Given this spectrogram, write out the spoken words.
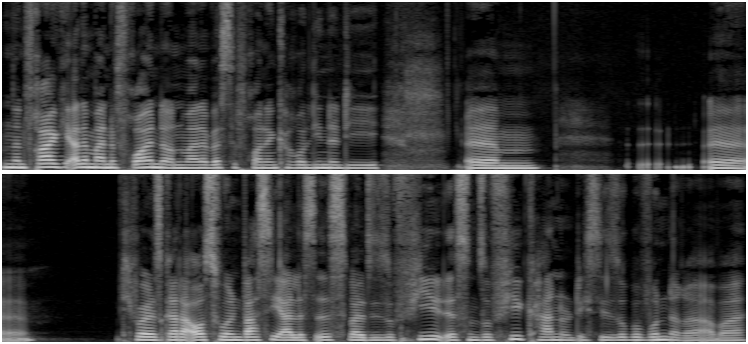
Und dann frage ich alle meine Freunde und meine beste Freundin Caroline, die, ähm, äh, ich wollte jetzt gerade ausholen, was sie alles ist, weil sie so viel ist und so viel kann und ich sie so bewundere. Aber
